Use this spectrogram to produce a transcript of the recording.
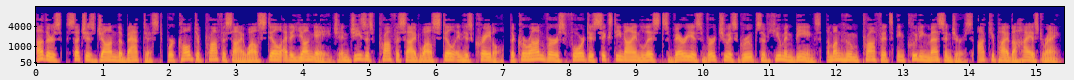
Others, such as John the Baptist, were called to prophesy while still at a young age and Jesus prophesied while still in his cradle. The Quran verse 4 to 69 lists various virtuous groups of human beings, among whom prophets including messengers occupy the highest rank.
